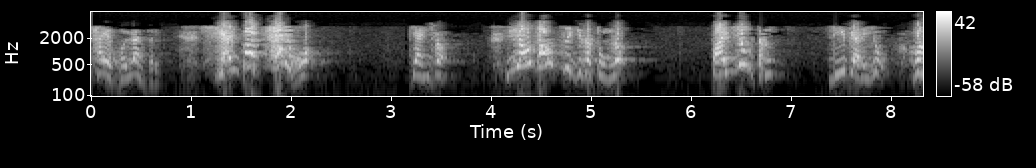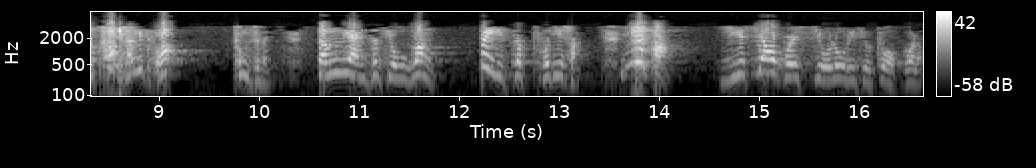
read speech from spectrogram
柴火院子里。先把柴火点着，要到自己的东楼，把油灯里边的油往床上一泼，同志们，灯面子就往被子铺地上一放，一小会儿绣楼里就着火了。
